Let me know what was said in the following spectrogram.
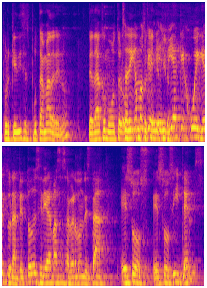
porque dices, puta madre, ¿no? Te da como otro. O sea, un- un digamos que el giro. día que juegues, durante todo ese día vas a saber dónde están esos, esos ítems.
